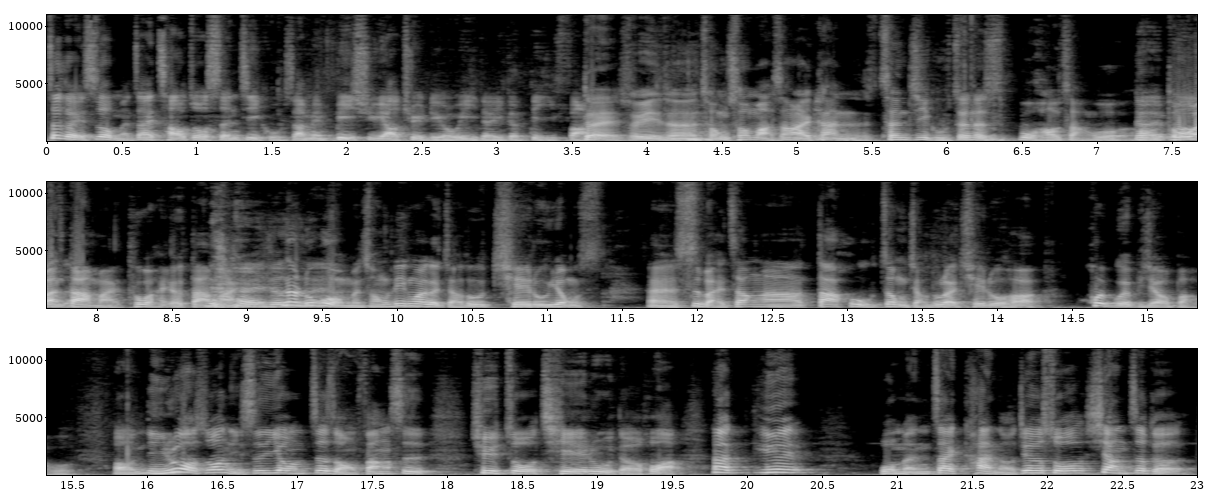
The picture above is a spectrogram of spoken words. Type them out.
这个也是我们在操作生技股上面必须要去留意的一个地方。对，所以呢，从筹码上来看，生技股真的是不好掌握，突然大买，突然又大卖。就是、那如果我们从另外一个角度切入，用呃四百张啊大户这种角度来切入的话。会不会比较有把握？哦，你如果说你是用这种方式去做切入的话，那因为我们在看哦，就是说像这个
